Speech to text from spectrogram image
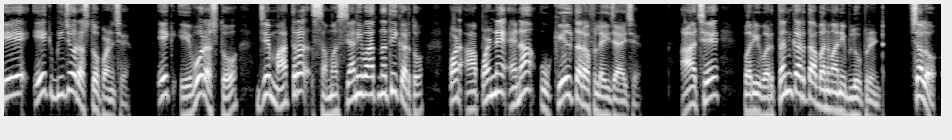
કે એક બીજો રસ્તો પણ છે. એક એવો રસ્તો જે માત્ર સમસ્યાની વાત નથી કરતો, પણ આપણને એના ઉકેલ તરફ લઈ જાય છે. આ છે પરિવર્તન કરતા બનવાની બ્લુપ્રિન્ટ. ચલો,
